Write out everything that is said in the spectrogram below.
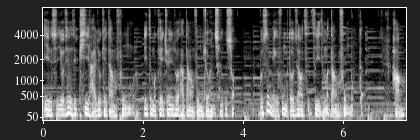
也是有些也是屁孩就可以当父母了。你怎么可以确定说他当了父母就很成熟？不是每个父母都知道自自己怎么当父母的。好，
